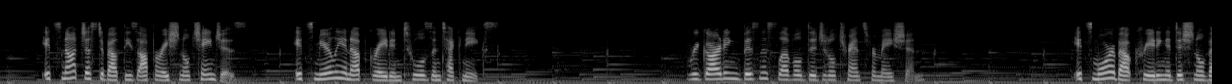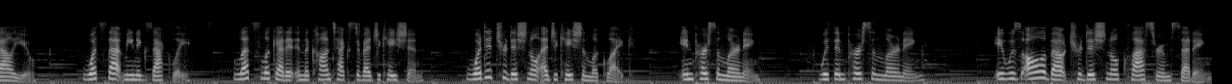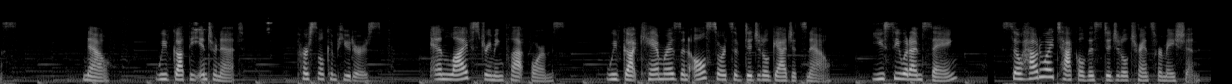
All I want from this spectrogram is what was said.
it's not just about these operational changes. It's merely an upgrade in tools and techniques. Regarding business-level digital transformation, it's more about creating additional value. What's that mean exactly? Let's look at it in the context of education. What did traditional education look like? In-person learning. With in-person learning, it was all about traditional classroom settings. Now, we've got the internet, personal computers, and live streaming platforms. We've got cameras and all sorts of digital gadgets now. You see what I'm saying? So how do I tackle this digital transformation?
